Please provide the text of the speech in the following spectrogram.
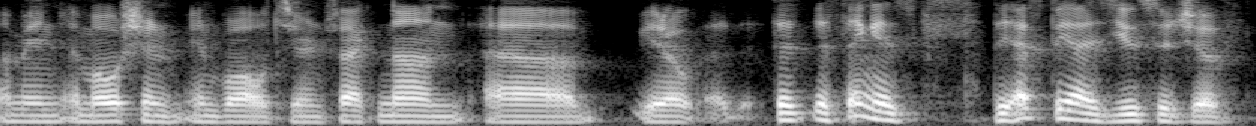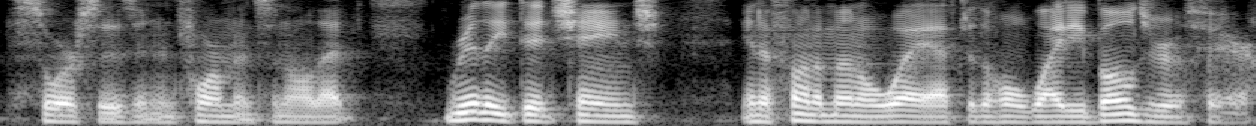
I mean, emotion involved here. In fact, none. You know, the, the thing is, the FBI's usage of sources and informants and all that really did change in a fundamental way after the whole Whitey Bulger affair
